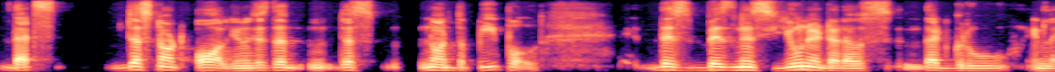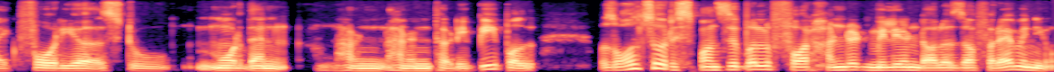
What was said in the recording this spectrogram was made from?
that's just not all you know just the just not the people. This business unit that was that grew in like four years to more than 130 people was also responsible for 100 million dollars of revenue.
